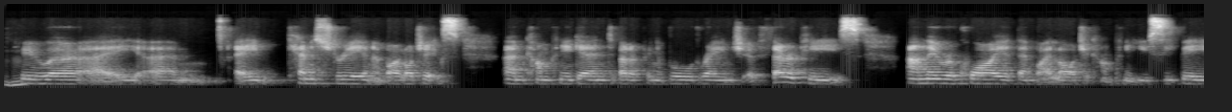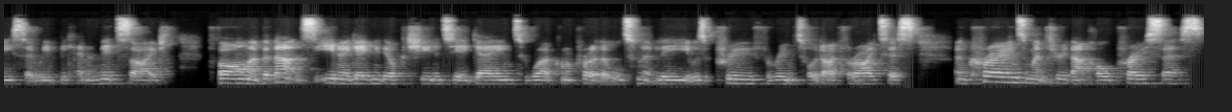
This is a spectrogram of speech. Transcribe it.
mm-hmm. who were a, um, a chemistry and a biologics um, company, again, developing a broad range of therapies. And they were acquired then by a larger company, UCB. So we became a mid-sized pharma. But that's, you know, gave me the opportunity again to work on a product that ultimately it was approved for rheumatoid arthritis and Crohn's and went through that whole process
